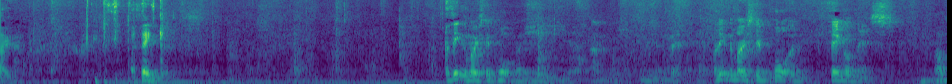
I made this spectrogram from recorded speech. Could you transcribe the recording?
I think I think the most important I think the most important thing on this, I'll,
